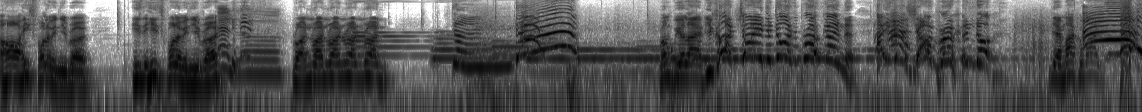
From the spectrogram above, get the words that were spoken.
Oh, he's following you, bro. He's he's following you, bro. Hello. Run, run, run, run, run. Dun, dun. Run for your life. You can't show it. The door's broken. How you gonna show a broken door? Yeah, Michael Myers. Ah! Oh,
